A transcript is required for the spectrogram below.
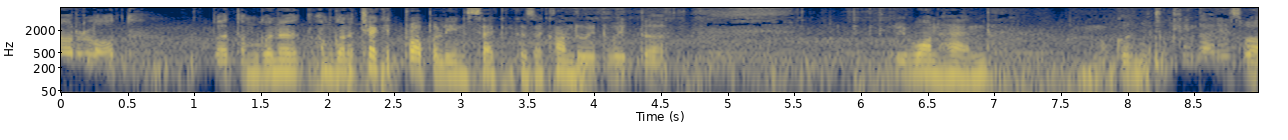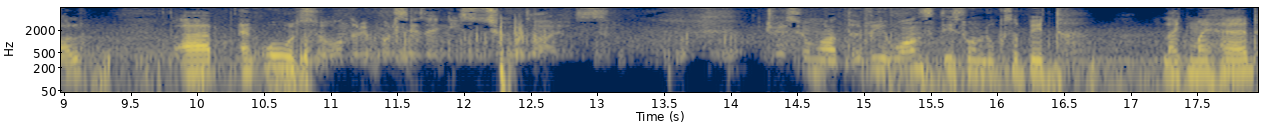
Not a lot but I'm gonna I'm gonna check it properly in a second because I can't do it with uh, with one hand. I'm gonna need to clean that as well. Uh, and also on the report says I need two tires I assume are the this one looks a bit like my head.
